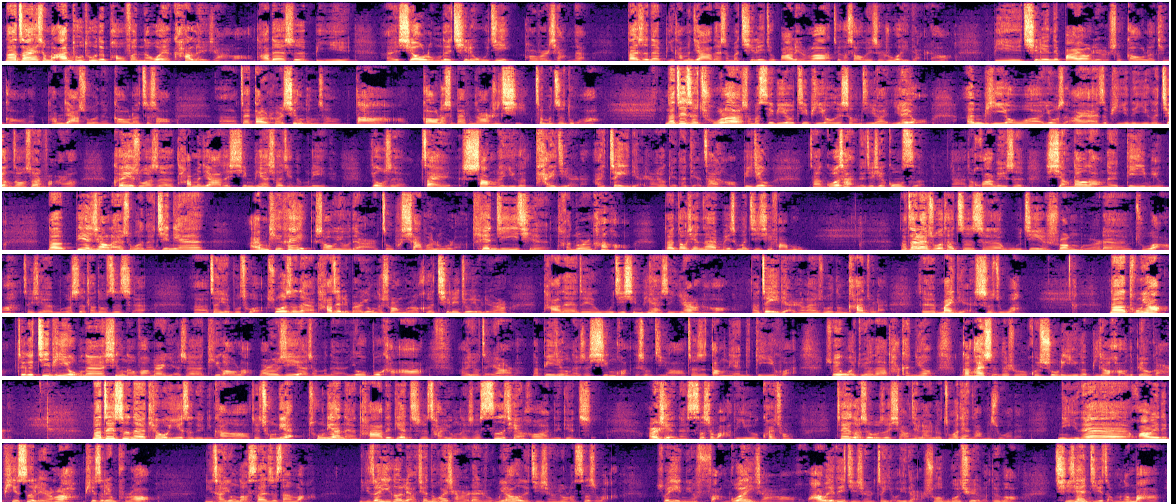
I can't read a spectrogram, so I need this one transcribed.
那在什么安兔兔的跑分呢？我也看了一下哈，它的是比呃骁龙的七六五 G 跑分强的，但是呢，比他们家的什么麒麟九八零啊，这个稍微是弱一点的啊，比麒麟的八幺零是高了挺高的。他们家说呢，高了至少，呃，在单核性能上大高了是百分之二十七，这么之多啊。那这次除了什么 CPU、GPU 的升级啊，也有 NPU 啊，又是 ISP 的一个降噪算法啊，可以说是他们家这芯片设计能力又是在上了一个台阶的。哎，这一点上要给他点赞哈，毕竟咱国产的这些公司啊，这华为是响当当的第一名。那变相来说呢，今年 MTK 稍微有点走下坡路了。天玑一千很多人看好，但到现在没什么机器发布。那再来说，它支持五 G 双模的组网啊，这些模式它都支持，啊，这也不错。说是呢，它这里边用的双模和麒麟九九零它的这个五 G 芯片是一样的哈。那这一点上来说，能看出来这卖点十足啊。那同样。这个 GPU 呢，性能方面也是提高了，玩游戏啊什么的又不卡啊，又怎样的？那毕竟呢是新款的手机啊，这是当年的第一款，所以我觉得它肯定刚开始的时候会树立一个比较好的标杆的。那这次呢挺有意思的，你看啊，这充电充电呢，它的电池采用的是四千毫安的电池，而且呢四十瓦的一个快充，这个是不是想起来了？昨天咱们说的。你的华为的 P 四零啊，P 四零 Pro，你才用到三十三瓦，你这一个两千多块钱的荣耀的机型用了四十瓦，所以你反观一下啊，华为的机型这有一点说不过去了，对吧？旗舰机怎么能把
